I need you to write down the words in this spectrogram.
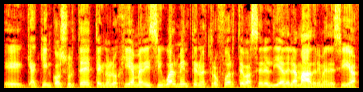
eh, a quien consulté de tecnología, me dice, igualmente nuestro fuerte va a ser el Día de la Madre, me decía.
